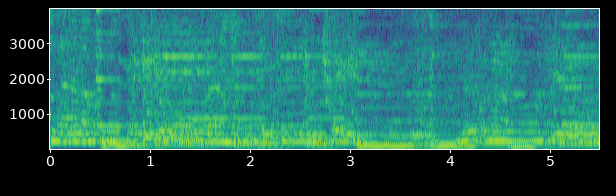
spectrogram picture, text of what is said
The There's the only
